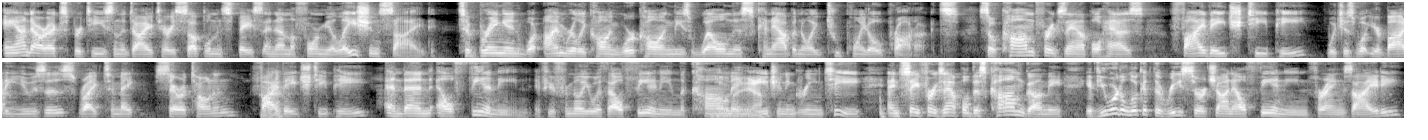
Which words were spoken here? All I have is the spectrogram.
and our expertise in the dietary supplement space and on the formulation side to bring in what I'm really calling, we're calling these wellness cannabinoid 2.0 products. So Calm, for example, has 5-HTP, which is what your body uses, right, to make serotonin, 5-HTP, and then L-theanine. If you're familiar with L-theanine, the calming bit, yeah. agent in green tea, and say, for example, this Calm gummy, if you were to look at the research on L-theanine for anxiety,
